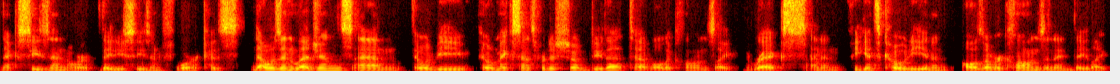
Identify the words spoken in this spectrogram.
next season or if they do season four because that was in Legends and Um, it would be it would make sense for this show to do that to have all the clones like Rex and then if he gets Cody and then all his other clones and then they like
